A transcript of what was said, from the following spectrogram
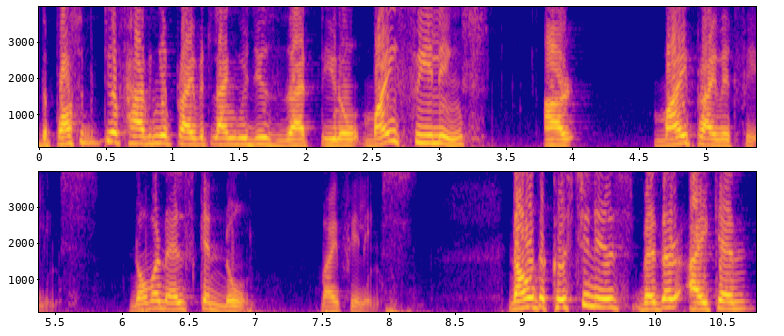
the possibility of having a private language is that you know my feelings are my private feelings. No one else can know my feelings. Now the question is whether I can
